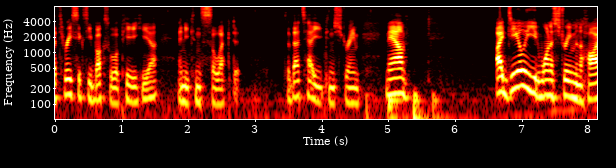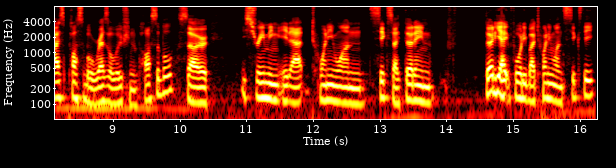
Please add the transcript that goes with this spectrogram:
a 360 box will appear here and you can select it. So that's how you can stream. Now, ideally you'd want to stream in the highest possible resolution possible. So streaming it at 21.6, so 13 3840 by 2160.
